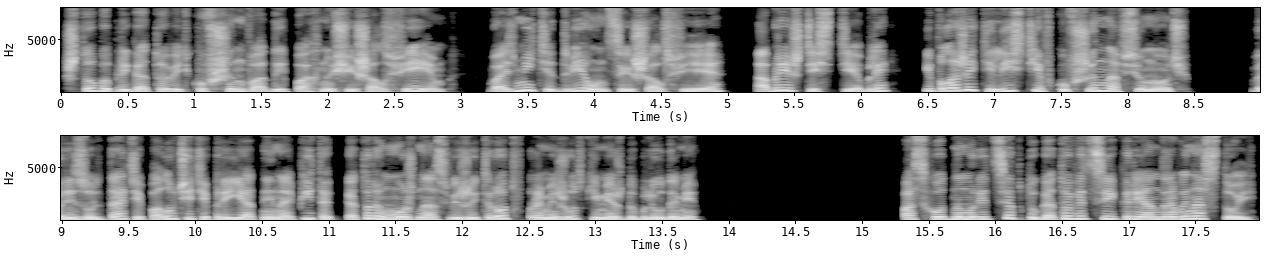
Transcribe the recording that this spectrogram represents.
Чтобы приготовить кувшин воды, пахнущий шалфеем, возьмите две унции шалфея, обрежьте стебли и положите листья в кувшин на всю ночь. В результате получите приятный напиток, которым можно освежить рот в промежутке между блюдами. По сходному рецепту готовится и кориандровый настой.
